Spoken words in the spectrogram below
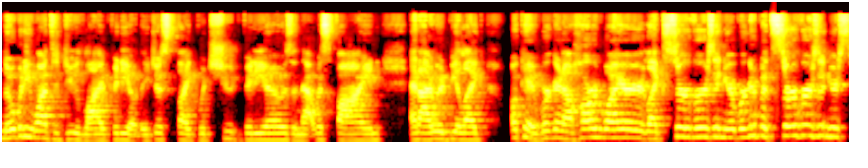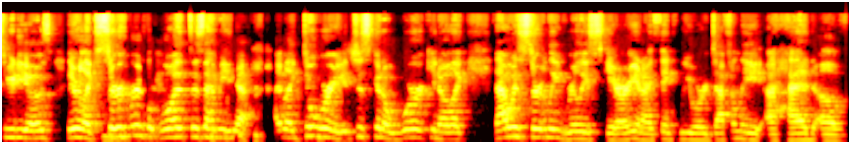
nobody wanted to do live video. They just like would shoot videos and that was fine. And I would be like, okay, we're going to hardwire like servers in your, we're going to put servers in your studios. They were like servers. Like, what does that mean? Yeah. I'm like, don't worry. It's just going to work. You know, like that was certainly really scary. And I think we were definitely ahead of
